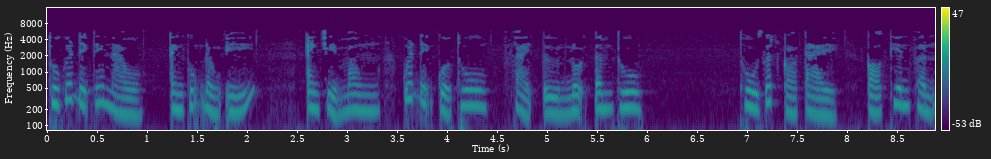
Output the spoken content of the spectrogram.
Thu quyết định thế nào, anh cũng đồng ý. Anh chỉ mong quyết định của Thu phải từ nội tâm Thu. Thu rất có tài, có thiên phận,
